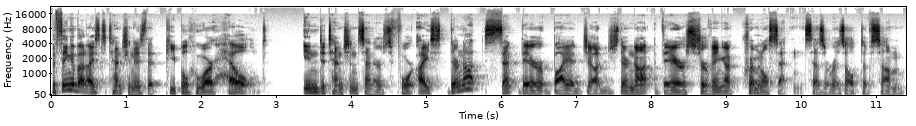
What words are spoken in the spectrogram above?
The thing about ICE detention is that people who are held in detention centers for ICE, they're not sent there by a judge. They're not there serving a criminal sentence as a result of some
